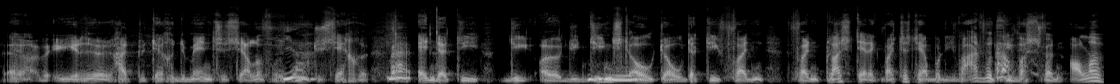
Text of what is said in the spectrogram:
eh, eerder had tegen de mensen zelf Ja. moeten zeggen. Maar- En dat die, die, eh, die dienstauto, dat die van, van Plasterk was, dat is helemaal niet waar. Want die was van alle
